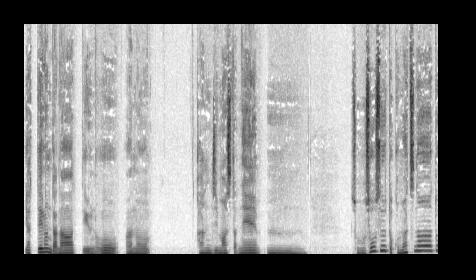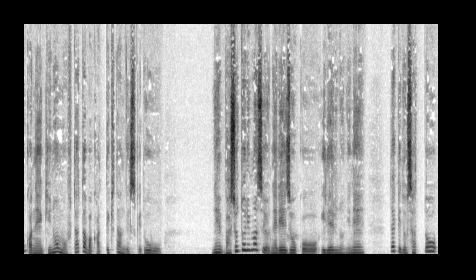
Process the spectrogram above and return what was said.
やってるんだなっていうのを、あの、感じましたね。うん。そう、そうすると小松菜とかね、昨日も2束買ってきたんですけど、ね、場所取りますよね、冷蔵庫を入れるのにね。だけど、さっと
